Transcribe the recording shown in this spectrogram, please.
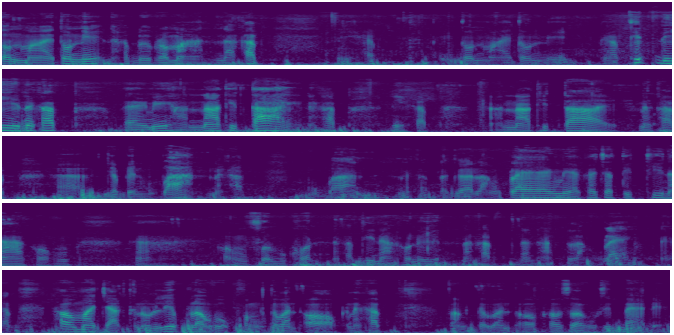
ต้นไม้ต้นนี้นะครับโดยประมาณนะครับนี่ครับถึงต้นไม้ต้นนี้นะครับทิศดีนะครับแปลงนี้หันหน้าทิศใต้นะครับนี่ครับ หน้าทิศใต้นะครับจะเป็นหมู่บ้านนะครับหมู่บ้านนะครับแล้วก็หลังแปลงเนี่ยก็จะติดที่นาของอของส่วนบุคคลนะครับที่นาคนอื่นนะครับนั่นนะหลังแปลงนะครับเข้ามาจากถนนเรียบคลอง6ฝั่งตะวันออกนะครับฝั่งตะวันออกเข้าซอย68เนี่ย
